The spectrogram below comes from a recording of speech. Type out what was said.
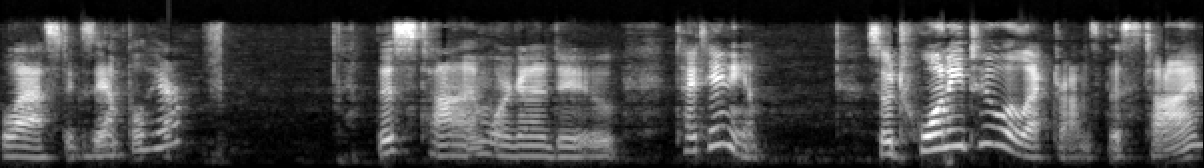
last example here. This time we're going to do titanium. So 22 electrons this time.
